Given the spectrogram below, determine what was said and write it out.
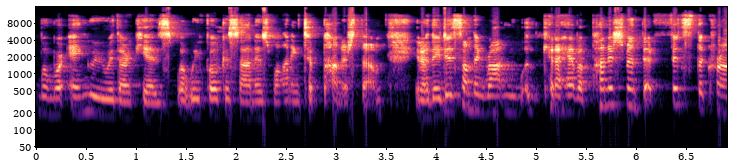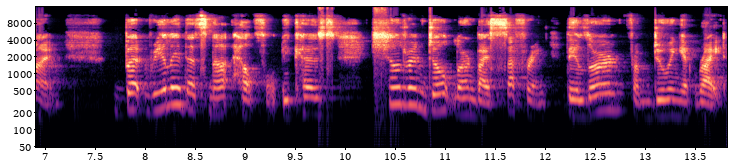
when we're angry with our kids, what we focus on is wanting to punish them. You know, they did something rotten. Can I have a punishment that fits the crime? But really, that's not helpful because children don't learn by suffering. They learn from doing it right.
